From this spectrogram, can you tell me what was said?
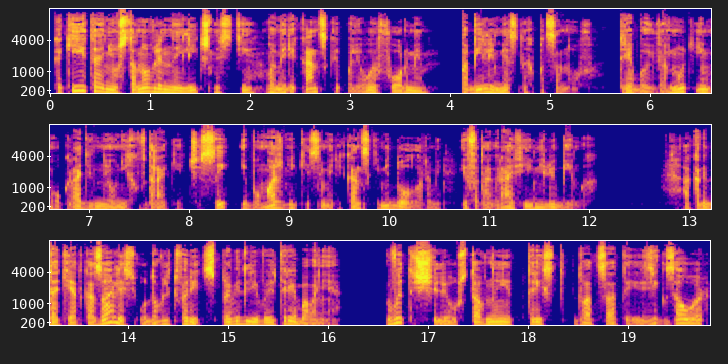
Какие-то неустановленные личности в американской полевой форме побили местных пацанов требуя вернуть им украденные у них в драке часы и бумажники с американскими долларами и фотографиями любимых. А когда те отказались удовлетворить справедливые требования, вытащили уставные 320-е «Зигзауэр»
